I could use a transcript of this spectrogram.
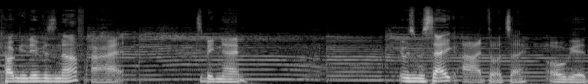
Cognitive is enough? All right. It's a big name. It was a mistake? Ah, I thought so. All good.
